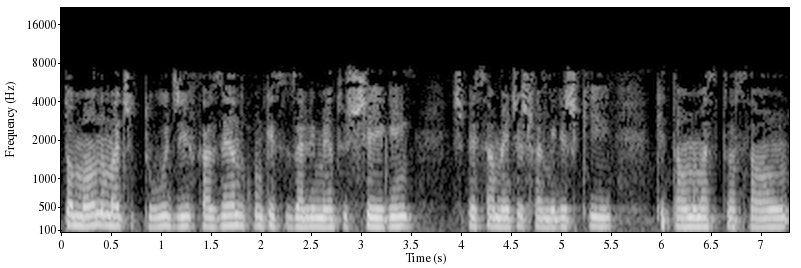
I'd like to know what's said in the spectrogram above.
tomando uma atitude fazendo com que esses alimentos cheguem, especialmente às famílias que que estão numa situação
